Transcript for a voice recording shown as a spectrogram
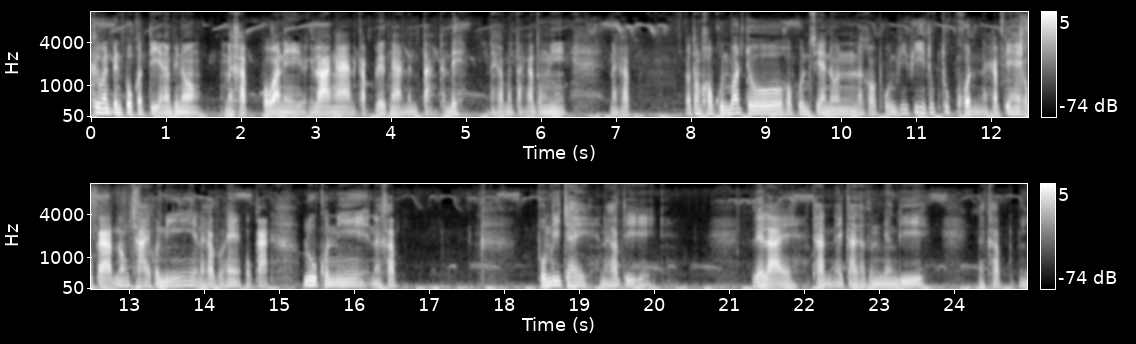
คือมันเป็นปกตินะพี่น้องนะครับ เพราะว่าในลางานกับเลิกงานมันต่างกันเด้นะครับ มันต่างกันตรงนี้นะครับ ก็ต้องขอบคุณบอสโจ ขอบคุณเสียนนท์และขอบคุณพี่ๆทุก ๆ คนนะครับ ที่ให้โอกาสน้องชายคนนี้นะครับ ให้โอกาสลูกคนนี้นะครับ ผมดีใจนะครับที่หลายๆท่านให้การสนับสนุนอย่างดี นะครับมี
